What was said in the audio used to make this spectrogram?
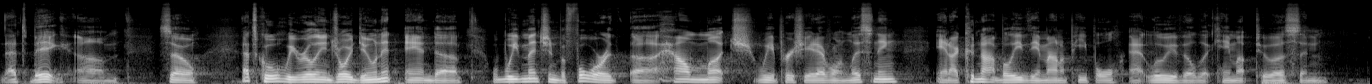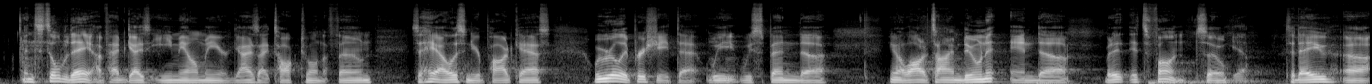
That's big. Um, so that's cool. We really enjoy doing it. And uh, we've mentioned before uh, how much we appreciate everyone listening. And I could not believe the amount of people at Louisville that came up to us. And, and still today, I've had guys email me or guys I talk to on the phone say, Hey, I listen to your podcast. We really appreciate that. We, we spend, uh, you know, a lot of time doing it and, uh, but it, it's fun. So Yeah. Today, uh,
